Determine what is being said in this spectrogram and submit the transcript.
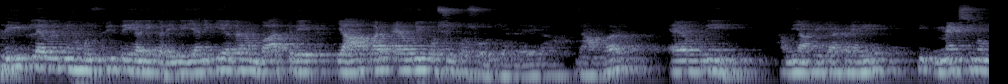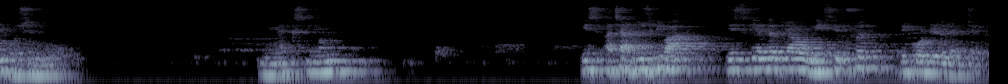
डीप लेवल में हम उसकी तैयारी करेंगे। यानी कि अगर हम बात करें, यहाँ पर एवरी क्वेश्चन को सोल्व किया जाएगा। यहाँ पर एवरी हम यहाँ पे क्या करेंगे कि मैक्सिमम क्वेश्चन को। मैक्सिमम इस अच्छा दूसरी बात, इसके अंदर क्या होगी? सिर्फ़ रिकॉर्डेड लेक्चर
